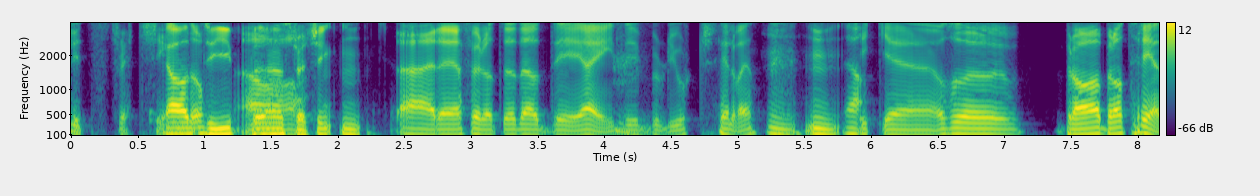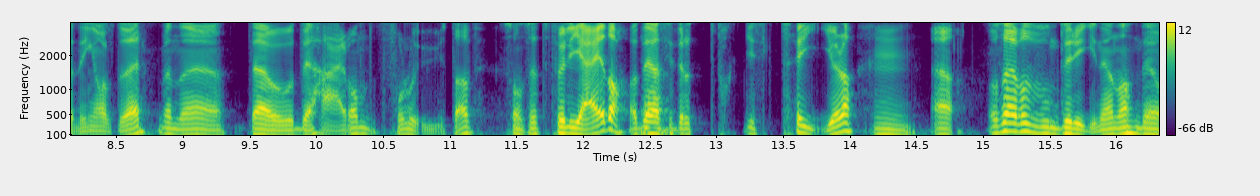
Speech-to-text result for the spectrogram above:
Litt stretching. Ja, liksom. dyp Ja, eh, stretching. Mm. Det er, jeg føler at det, det er det jeg egentlig burde gjort hele veien. Mm. Mm. Ja. Ikke, altså, bra, bra trening og alt det der, men eh, det er jo det her man får noe ut av. Sånn sett føler jeg, da. At jeg sitter og faktisk tøyer, da. Mm. Ja. Og så har jeg fått vondt i ryggen igjen, da. Det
